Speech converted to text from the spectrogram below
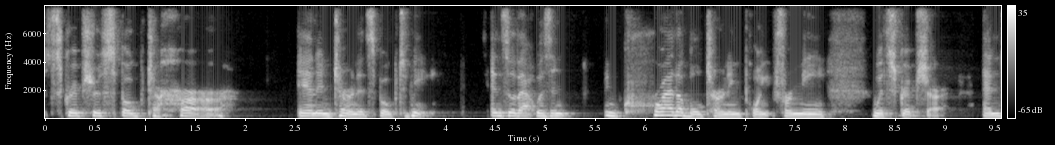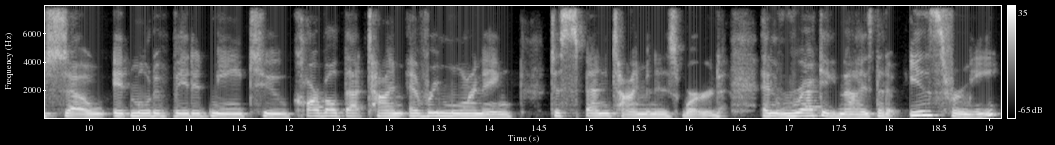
scripture spoke to her. And in turn, it spoke to me. And so that was an incredible turning point for me with scripture. And so it motivated me to carve out that time every morning to spend time in his word and recognize that it is for me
